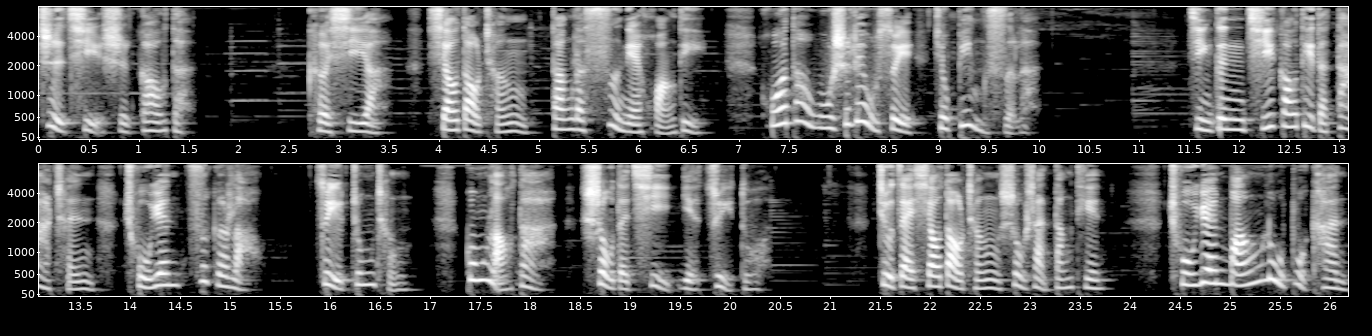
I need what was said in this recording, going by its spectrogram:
志气是高的。可惜呀，萧道成当了四年皇帝，活到五十六岁就病死了。紧跟齐高帝的大臣楚渊资格老，最忠诚，功劳大，受的气也最多。就在萧道成受禅当天，楚渊忙碌不堪，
